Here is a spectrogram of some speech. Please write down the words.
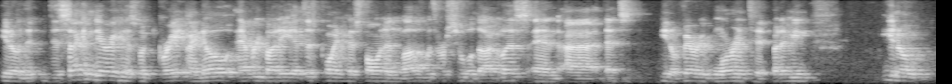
you know, the, the secondary has looked great. I know everybody at this point has fallen in love with Rasul Douglas, and uh, that's, you know, very warranted. But I mean, you know,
